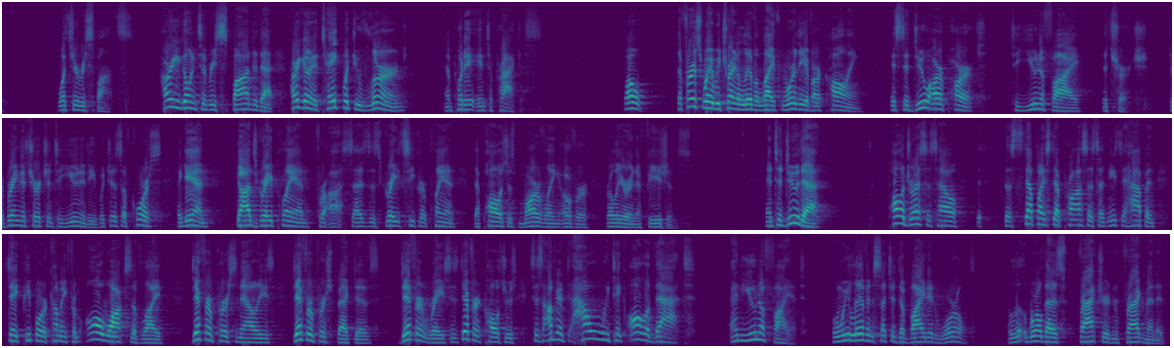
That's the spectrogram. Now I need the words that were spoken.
what's your response? How are you going to respond to that? How are you going to take what you've learned and put it into practice? Well, the first way we try to live a life worthy of our calling is to do our part to unify the church, to bring the church into unity, which is, of course, again, God's great plan for us. That is this great secret plan that Paul is just marveling over earlier in Ephesians. And to do that, Paul addresses how the step by step process that needs to happen to take people who are coming from all walks of life, different personalities, different perspectives, different races, different cultures. He says, I'm going to, how will we take all of that and unify it when we live in such a divided world? a world that is fractured and fragmented.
